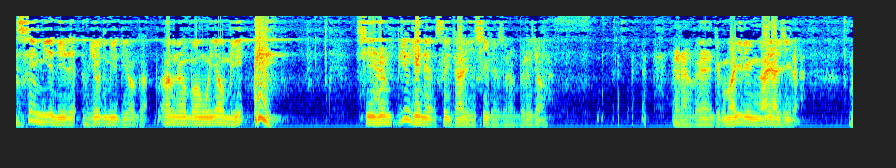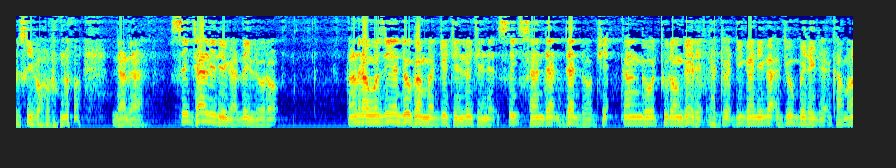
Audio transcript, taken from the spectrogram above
အဆင့်မြင့်နေတဲ့အမျိုးသမီးတယောက်ကအာသနာပုံဝင်ရောက်ပြီးရှင်ဟံပြုတ်ခြင်းတဲ့စိတ်ထားရရှိတယ်ဆိုတော့ဘယ်လိုကြောင့်အဲ့ဒါပဲဒကမကြီးတွေ900ရှိလားမရှိပါဘူးနော်ဒါဒါစိတ်ထားလေးတွေကသိလို့တော့ တန္တရာဝစီဒုက္ခမှာကျွတ်ကျင်လွတ်ကျင်တဲ့စိတ်ဆန္ဒဓာတ်တော်ဖြင့်ကံကိုထူထောင်ခဲ့တဲ့အတွက်ဒီကံတွေကအကျိုးပေးလိုက်တဲ့အခါမှာ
